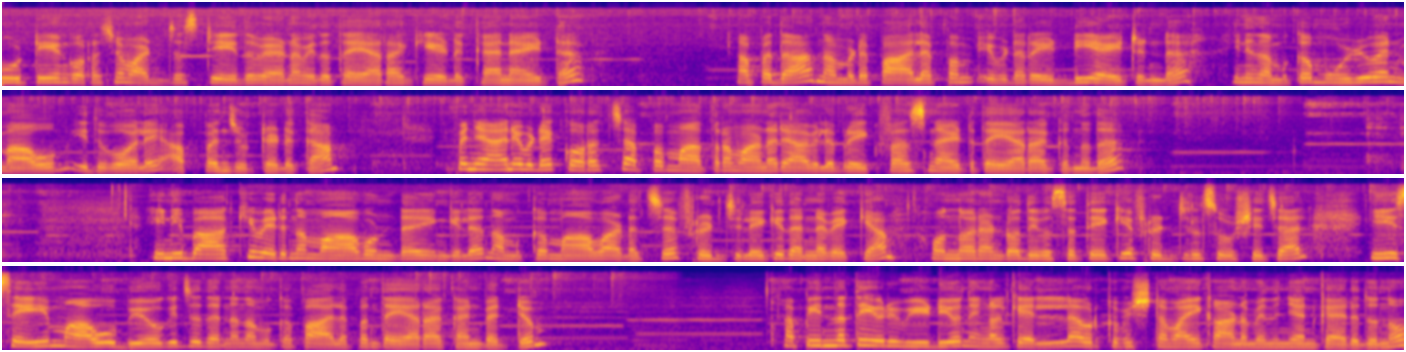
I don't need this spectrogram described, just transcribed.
കൂട്ടിയും കുറച്ചും അഡ്ജസ്റ്റ് ചെയ്ത് വേണം ഇത് തയ്യാറാക്കി എടുക്കാനായിട്ട്. അപ്പോൾ ദാ നമ്മുടെ പാലപ്പം ഇവിടെ റെഡി ആയിട്ടുണ്ട്. ഇനി നമുക്ക് മുഴുവൻ മാവും ഇതുപോലെ അപ്പം ചുട്ടെടുക്കാം. ഇപ്പം ഞാനിവിടെ കുറച്ച് അപ്പം മാത്രമാണ് രാവിലെ ബ്രേക്ക്ഫാസ്റ്റിനായിട്ട് തയ്യാറാക്കുന്നത്. ഇനി ബാക്കി വരുന്ന മാവുണ്ട് എങ്കിൽ നമുക്ക് മാവ് അടച്ച് ഫ്രിഡ്ജിലേക്ക് തന്നെ വെക്കാം. ഒന്നോ രണ്ടോ ദിവസത്തേക്ക് ഫ്രിഡ്ജിൽ സൂക്ഷിച്ചാൽ ഈ സെയിം മാവ് ഉപയോഗിച്ച് തന്നെ നമുക്ക് പാലപ്പം തയ്യാറാക്കാൻ പറ്റും. അപ്പോൾ ഇന്നത്തെ ഈ ഒരു വീഡിയോ നിങ്ങൾക്ക് എല്ലാവർക്കും ഇഷ്ടമായി കാണുമെന്ന് ഞാൻ കരുതുന്നു.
